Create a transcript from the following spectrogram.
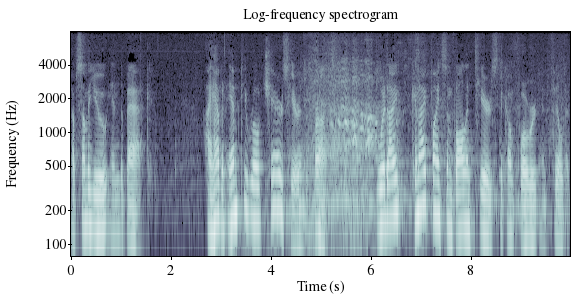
of some of you in the back. I have an empty row of chairs here in the front. would I can I find some volunteers to come forward and fill it?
